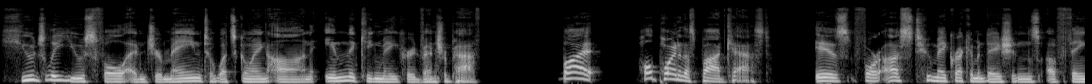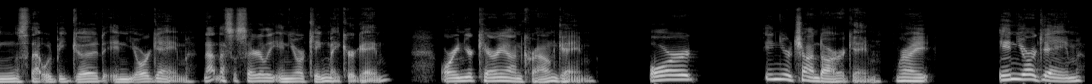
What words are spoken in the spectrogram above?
hugely useful and germane to what's going on in the Kingmaker adventure path. But whole point of this podcast is for us to make recommendations of things that would be good in your game, not necessarily in your Kingmaker game or in your Carrion Crown game or in your Chandara game, right? In your game,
